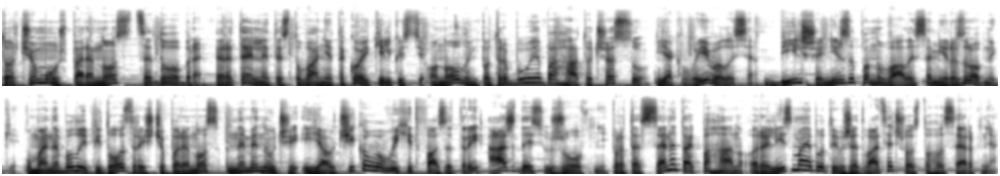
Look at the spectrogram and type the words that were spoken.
То чому ж перенос це добре? Ретельне тестування такої кількості оновлень потребує багато часу, як виявилося, більше ніж запланували самі розробники. У мене були підозри, що перенос неминучий, і я очікував вихід фази 3 аж десь у жовтні. Проте все не так погано. Реліз має бути вже 26 серпня.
